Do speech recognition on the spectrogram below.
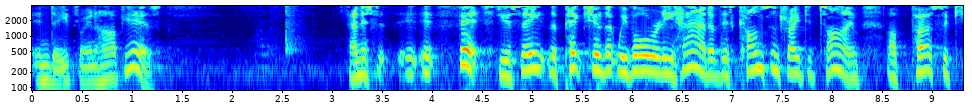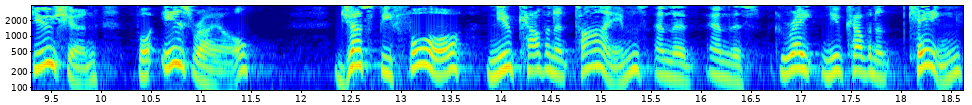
indeed three and a half years. And it, it fits, do you see, the picture that we've already had of this concentrated time of persecution for Israel just before New Covenant times and the, and this great New Covenant king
